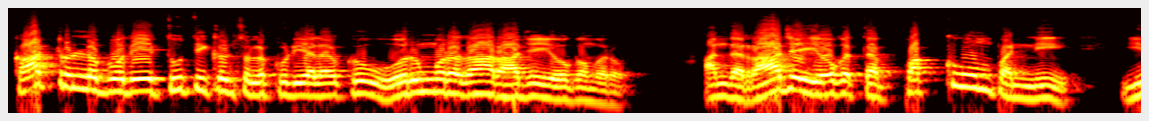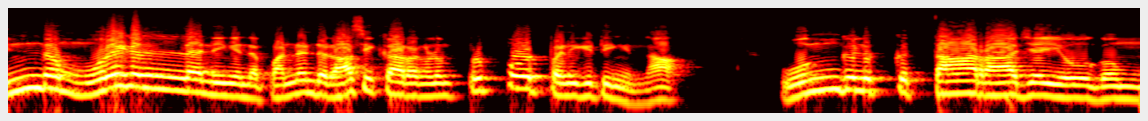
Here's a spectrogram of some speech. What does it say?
காற்றுள்ள போதே தூத்திக்கல் சொல்லக்கூடிய அளவுக்கு ஒரு முறை தான் ராஜயோகம் வரும். அந்த ராஜ யோகத்தை பக்குவம் பண்ணி இந்த முறைகளில் நீங்கள் இந்த பன்னெண்டு ராசிக்காரங்களும் ப்ரிப்போர்ட் பண்ணிக்கிட்டீங்கன்னா உங்களுக்கு தான் ராஜயோகம்.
